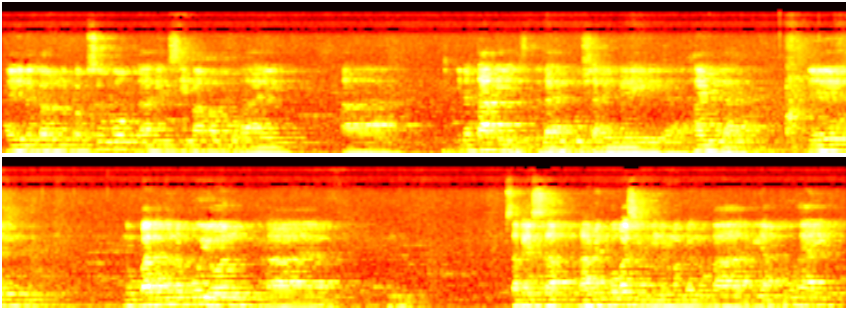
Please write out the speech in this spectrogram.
ay nagkaroon ng pagsubok dahil si mama po ay uh, inatake dahil po siya ay may uh, high blood. Then, nung panahon na po yun, uh, sa kesa namin po kasi hindi naman ganun ka buhay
